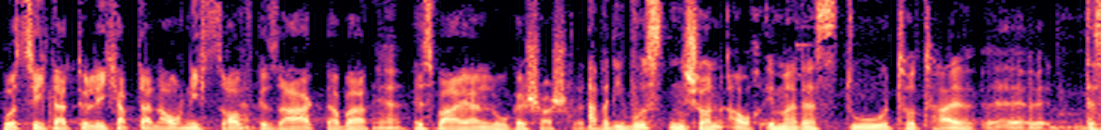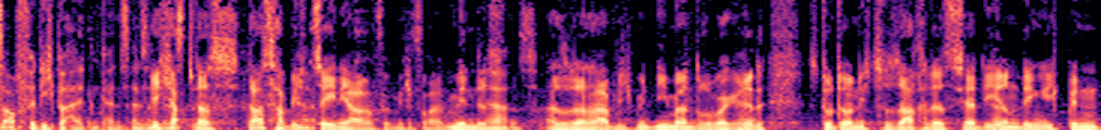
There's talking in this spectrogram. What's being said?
wusste ich natürlich, ich habe dann auch nichts drauf ja. gesagt, aber ja. es war ja ein logischer Schritt. Aber die wussten schon auch immer, dass du total äh, das auch für dich behalten kannst. Also, ich habe das, das habe ich ja. zehn Jahre für mich behalten, mindestens. Also da habe ich mit niemandem drüber geredet. Es tut auch nicht zur Sache, das ist ja deren Ding. Ich bin,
